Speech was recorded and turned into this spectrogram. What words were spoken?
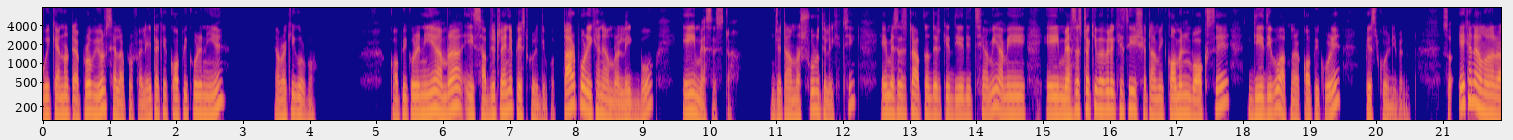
we can not approve your seller profile এটাকে কপি করে নিয়ে আমরা কি করব? কপি করে নিয়ে আমরা এই সাবজেক্ট লাইনে পেস্ট করে দিব। তারপর এখানে আমরা লিখব এই মেসেজটা যেটা আমরা শুরুতে লিখেছি। এই মেসেজটা আপনাদেরকে দিয়ে দিচ্ছি আমি। আমি এই মেসেজটা কীভাবে লিখেছি সেটা আমি কমেন্ট বক্সে দিয়ে দিব। আপনারা কপি করে পেস্ট করে নেবেন। সো এখানে আমরা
